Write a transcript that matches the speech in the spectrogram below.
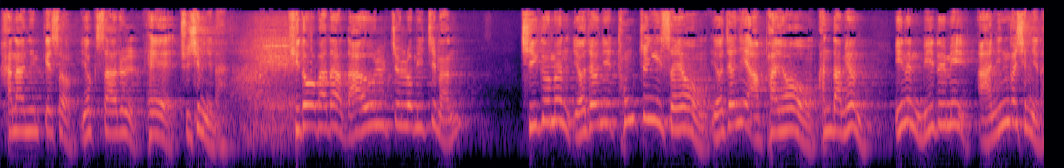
하나님께서 역사를 해 주십니다. 기도받아 나을 줄로 믿지만 지금은 여전히 통증이 있어요. 여전히 아파요. 한다면 이는 믿음이 아닌 것입니다.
